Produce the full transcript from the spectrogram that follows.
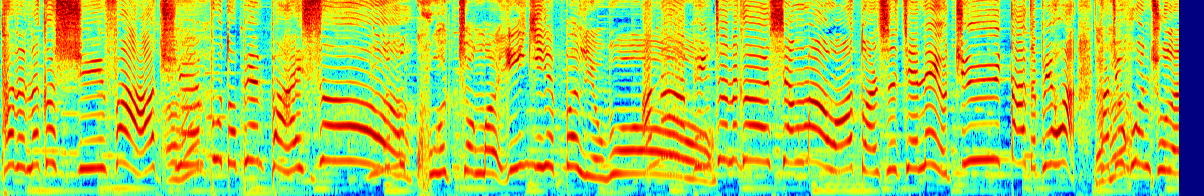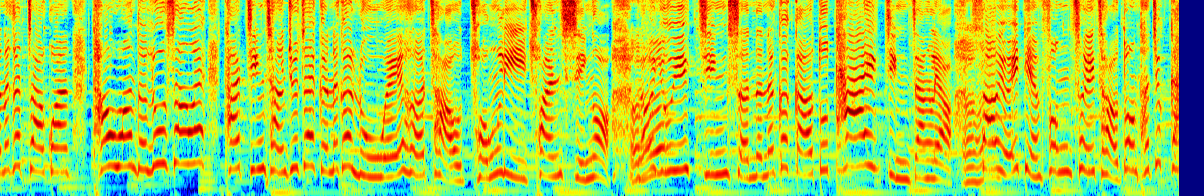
他的那个须发啊全部都变白色。那么夸张吗？一夜不了哦。啊，那凭着那个相貌啊，短时间内有巨大的变化，他就混出了那个昭关。经常就在跟那个芦苇和草丛里穿行哦。然后由于精神的那个高度太紧张了，稍有一点风吹草动，他就赶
